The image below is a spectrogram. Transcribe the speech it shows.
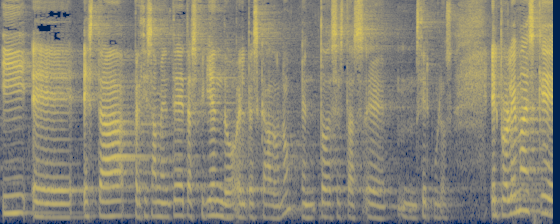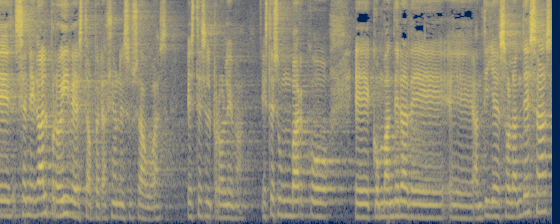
y está precisamente transfiriendo el pescado ¿no? en todos estos círculos. El problema es que Senegal prohíbe esta operación en sus aguas Este es el problema. Este es un barco eh, con bandera de eh, Antillas holandesas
